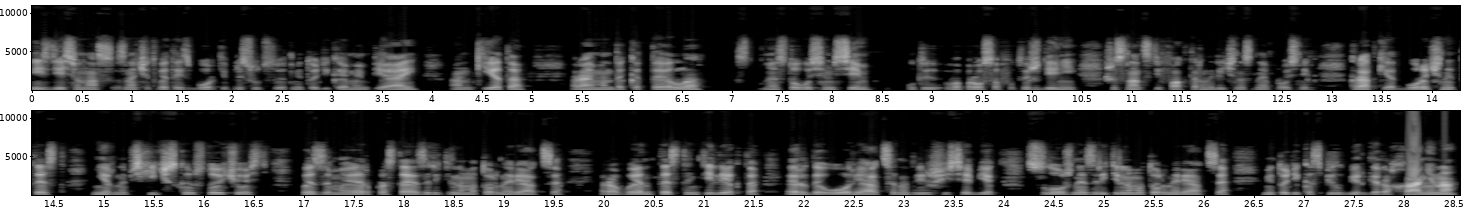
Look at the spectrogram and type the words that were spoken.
И здесь у нас, значит, в этой сборке присутствует методика MMPI, анкета, Раймонда Котелла, 187 вопросов, утверждений, 16-факторный личностный опросник, краткий отборочный тест, нервно-психическая устойчивость, ПЗМР, простая зрительно-моторная реакция, РАВЕН, тест интеллекта, РДО, реакция на движущийся объект, сложная зрительно-моторная реакция, методика Спилбергера-Ханина,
